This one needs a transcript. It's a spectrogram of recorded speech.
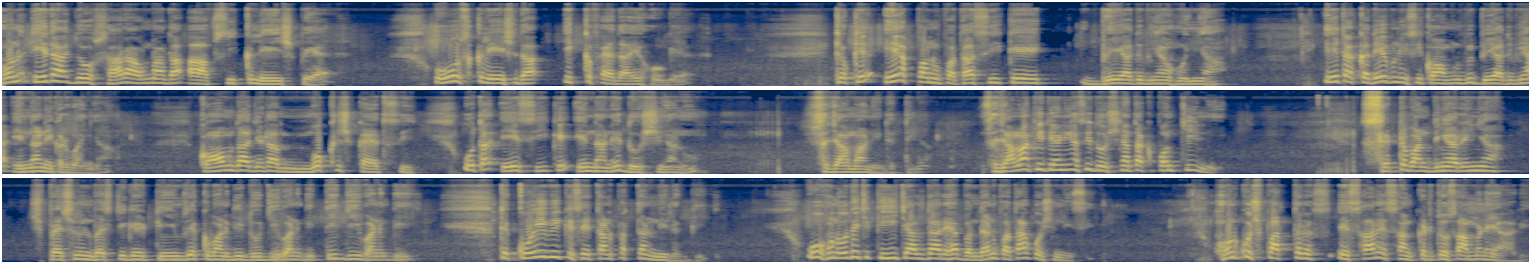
ਹੁਣ ਇਹਦਾ ਜੋ ਸਾਰਾ ਉਹਨਾਂ ਦਾ ਆਪਸੀ ਕਲੇਸ਼ ਪਿਆ ਉਸ ਕਲੇਸ਼ ਦਾ ਇੱਕ ਫਾਇਦਾ ਇਹ ਹੋ ਗਿਆ ਕਿਉਂਕਿ ਇਹ ਆਪਾਂ ਨੂੰ ਪਤਾ ਸੀ ਕਿ ਬੇਅਦਬੀਆਂ ਹੋਈਆਂ। ਇਹ ਤਾਂ ਕਦੇ ਵੀ ਨਹੀਂ ਸੀ ਕੌਮ ਨੂੰ ਵੀ ਬੇਅਦਬੀਆਂ ਇਹਨਾਂ ਨੇ ਕਰਵਾਈਆਂ। ਕੌਮ ਦਾ ਜਿਹੜਾ ਮੁੱਖ ਸ਼ਿਕਾਇਤ ਸੀ, ਉਹ ਤਾਂ ਇਹ ਸੀ ਕਿ ਇਹਨਾਂ ਨੇ ਦੋਸ਼ੀਆਂ ਨੂੰ ਸਜ਼ਾਵਾਂ ਨਹੀਂ ਦਿੱਤੀਆਂ। ਸਜ਼ਾਵਾਂ ਕੀ ਦੇਣੀਆਂ ਸੀ? ਦੋਸ਼ੀਆਂ ਤੱਕ ਪਹੁੰਚੀ ਨਹੀਂ। ਸਿੱਟ ਬਣਦੀਆਂ ਰਹੀਆਂ। ਸਪੈਸ਼ਲ ਇਨਵੈਸਟੀਗੇਟ ਟੀਮਸ ਇੱਕ ਬਣ ਗਈ, ਦੂਜੀ ਬਣ ਗਈ, ਤੀਜੀ ਬਣ ਗਈ। ਤੇ ਕੋਈ ਵੀ ਕਿਸੇ ਤਣ ਪੱਤਣ ਨਹੀਂ ਲੱਗੀ। ਉਹ ਹੁਣ ਉਹਦੇ ਚ ਕੀ ਚੱਲਦਾ ਰਿਹਾ ਬੰਦਿਆਂ ਨੂੰ ਪਤਾ ਕੁਝ ਨਹੀਂ ਸੀ। ਹੁਣ ਕੁਝ ਪਾਤਰ ਇਹ ਸਾਰੇ ਸੰਕਟ ਤੋਂ ਸਾਹਮਣੇ ਆ ਗਏ।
